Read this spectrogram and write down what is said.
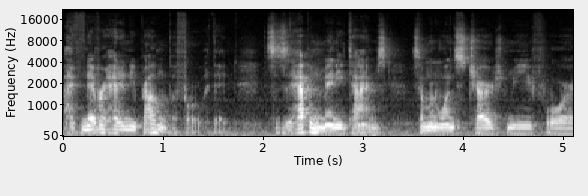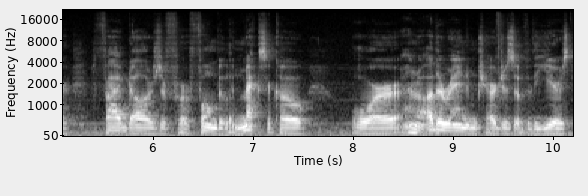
I've never had any problem before with it. This has happened many times. Someone once charged me for five dollars or for a phone bill in Mexico, or I don't know other random charges over the years,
